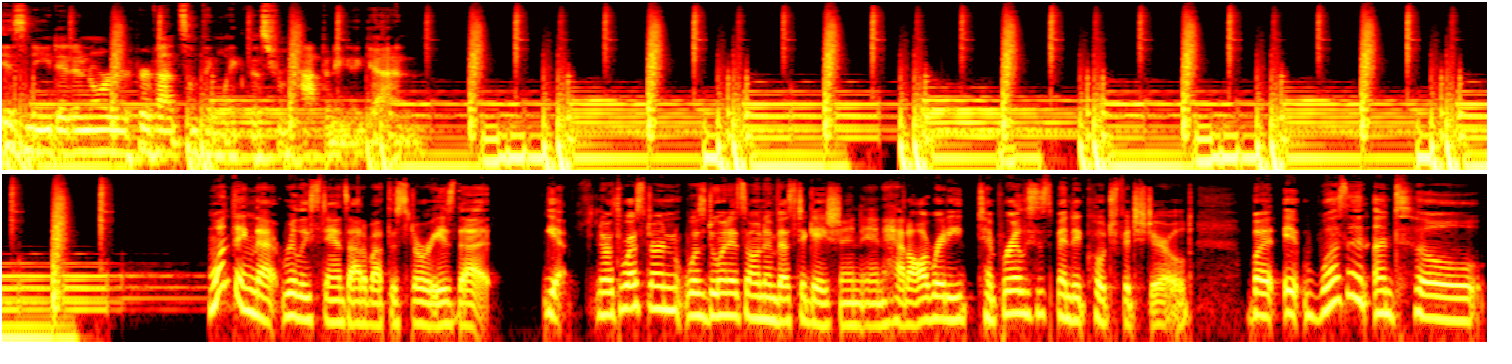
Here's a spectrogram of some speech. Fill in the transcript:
is needed in order to prevent something like this from happening again thing that really stands out about this story is that, yeah, Northwestern was doing its own investigation and had already temporarily suspended Coach Fitzgerald. But it wasn't until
